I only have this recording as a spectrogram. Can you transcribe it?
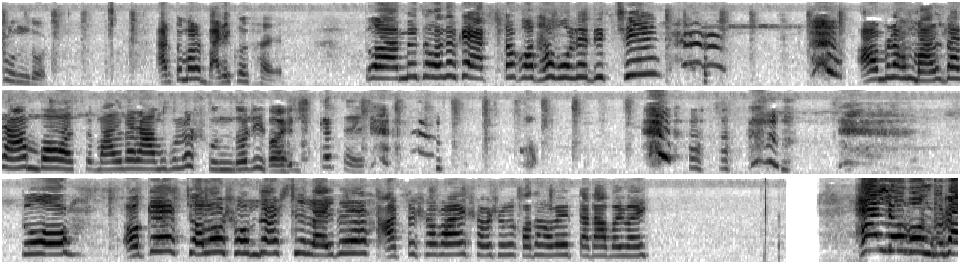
সুন্দর। আর তোমার বাড়ি কোথায়? তো আমি তোমাদেরকে একটা কথা বলে দিচ্ছি। আমরা মালদার আম বস মালদার আমগুলো সুন্দরই হয় ঠিক আছে? তো ওকে, চলো, সন্ধ্যা আসছে লাইভে আটটার সময় সবার সঙ্গে কথা হবে। টাটা বাই বাই হ্যালো বন্ধুরা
